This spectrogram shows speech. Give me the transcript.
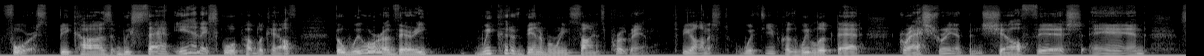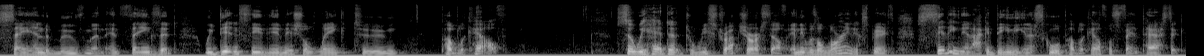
for us because we sat in a school of public health, but we were a very, we could have been a marine science program, to be honest with you, because we looked at grass shrimp and shellfish and sand movement and things that we didn't see the initial link to public health. So we had to, to restructure ourselves, and it was a learning experience. Sitting in academia in a school of public health was fantastic.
